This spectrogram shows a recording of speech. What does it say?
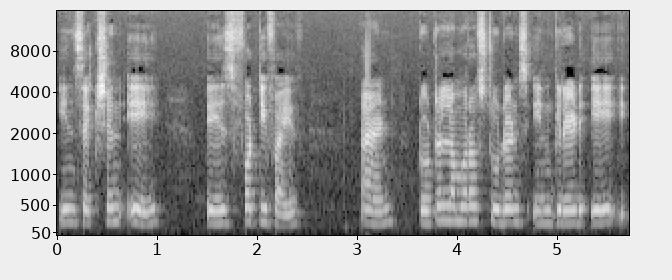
in Section A is 45 and total number of students in grade A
